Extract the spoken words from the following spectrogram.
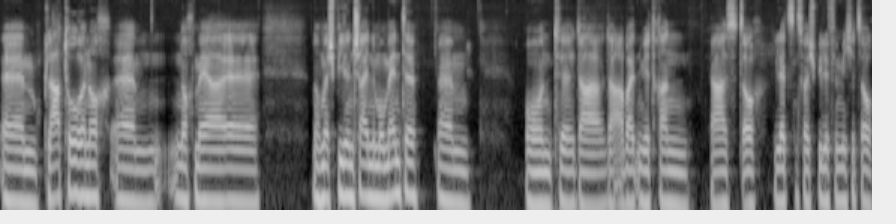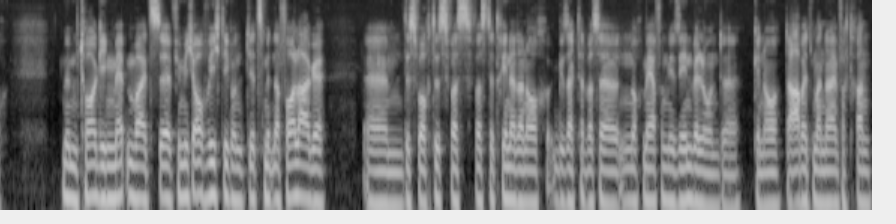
ähm, klar, Tore noch, ähm, noch mehr, äh, noch mehr spielentscheidende Momente. Ähm, und äh, da, da arbeiten wir dran. Ja, ist jetzt auch die letzten zwei Spiele für mich jetzt auch mit dem Tor gegen Meppen war jetzt äh, für mich auch wichtig und jetzt mit einer Vorlage. Ähm, das war auch das, was, was der Trainer dann auch gesagt hat, was er noch mehr von mir sehen will. Und äh, genau, da arbeitet man dann einfach dran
